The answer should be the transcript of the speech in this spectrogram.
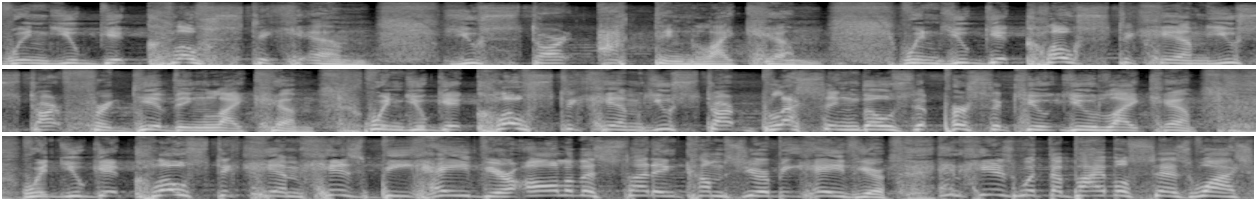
when you get close to Him, you start acting like Him. When you get close to Him, you start forgiving like Him. When you get close to Him, you start blessing those that persecute you like Him. When you get close to Him, His behavior, all of a sudden comes your behavior. And here's what the Bible says watch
